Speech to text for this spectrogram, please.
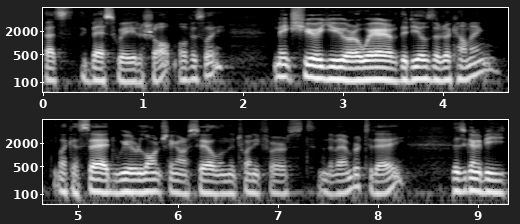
That's the best way to shop, obviously. Make sure you are aware of the deals that are coming. Like I said, we're launching our sale on the 21st of November today. There's going to be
